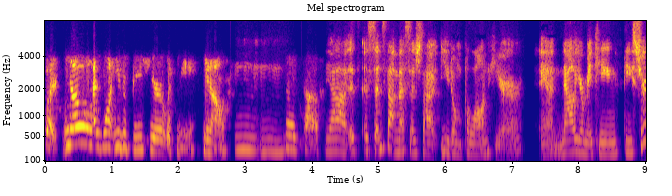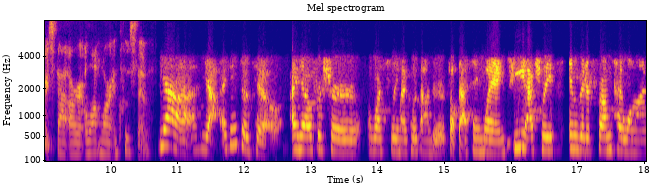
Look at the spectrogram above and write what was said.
but no, I want you to be here with me, you know? Mm-mm. That was tough. Yeah, it, it sends that message that you don't belong here and now you're making these shirts that are a lot more inclusive. Yeah, yeah, I think so too. I know for sure Wesley, my co-founder, felt that same way. He actually immigrated from Taiwan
